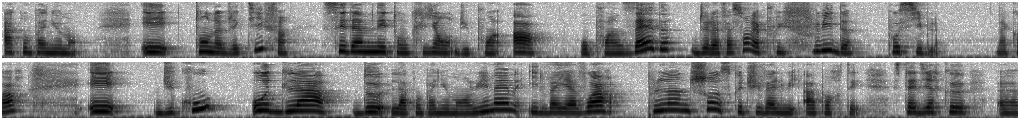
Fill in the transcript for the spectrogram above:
accompagnement. Et ton objectif, c'est d'amener ton client du point A point Z de la façon la plus fluide possible. D'accord? Et du coup, au-delà de l'accompagnement lui-même, il va y avoir plein de choses que tu vas lui apporter. C'est-à-dire que euh,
